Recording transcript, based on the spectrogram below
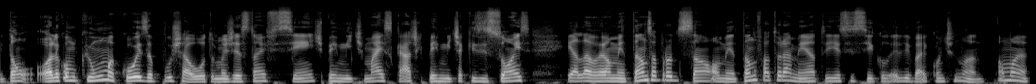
Então, olha como que uma coisa puxa a outra. Uma gestão eficiente permite mais caixa, que permite aquisições, e ela vai aumentando essa produção, aumentando o faturamento, e esse ciclo ele vai continuando. Então, uma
